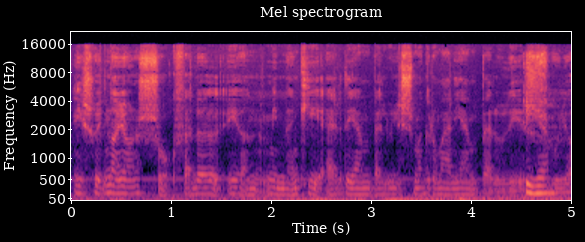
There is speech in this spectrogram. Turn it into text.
és hogy nagyon sok felől jön mindenki Erdélyen belül is, meg Románián belül is. Igen.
